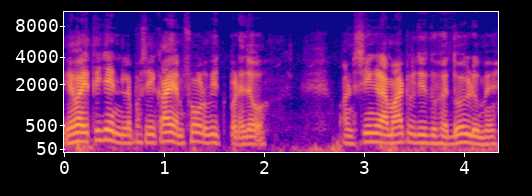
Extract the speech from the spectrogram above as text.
એવાય થઈ જાય ને એટલે પછી કાયમ સોળવી જ પડે જો અને શીંગડા માટવી દીધું છે દોડ્યું મેં.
